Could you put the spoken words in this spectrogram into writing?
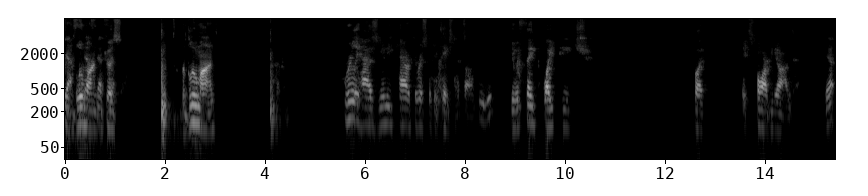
Yes, the Blue yes, Mond yes, because the Blue Mond really has unique characteristic and taste of its own. Mhm. You would think white peach, it's far beyond. Yep.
